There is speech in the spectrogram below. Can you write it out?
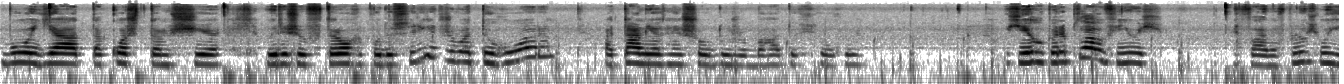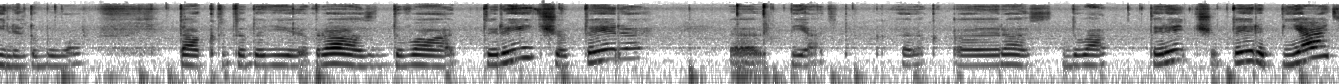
бо я також там ще вирішив трохи подосліджувати гори, а там я знайшов дуже багато всього. Ось я його переплавив і ось фармив, плюс вугілля здобував. Так, то тоді раз, два, три, чотири, е, п'ять. Так. Е, Раз, два, три, чотири, п'ять.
